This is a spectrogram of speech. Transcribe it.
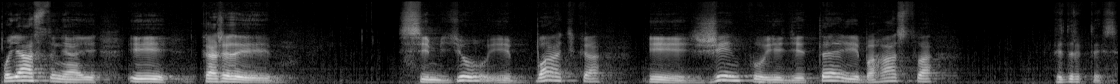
пояснення, і, і каже, і сім'ю, і батька, і жінку, і дітей, і багатства. Відректися.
